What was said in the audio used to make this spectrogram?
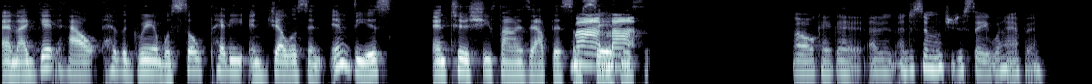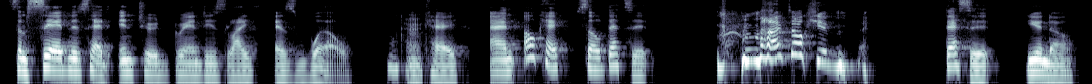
and i get how heather graham was so petty and jealous and envious until she finds out that some my, sadness. My... Oh, okay, go ahead. I didn't. I just didn't want you to say what happened. Some sadness had entered Brandy's life as well. Okay. Okay. And okay, so that's it. my talking. That's it. You know,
